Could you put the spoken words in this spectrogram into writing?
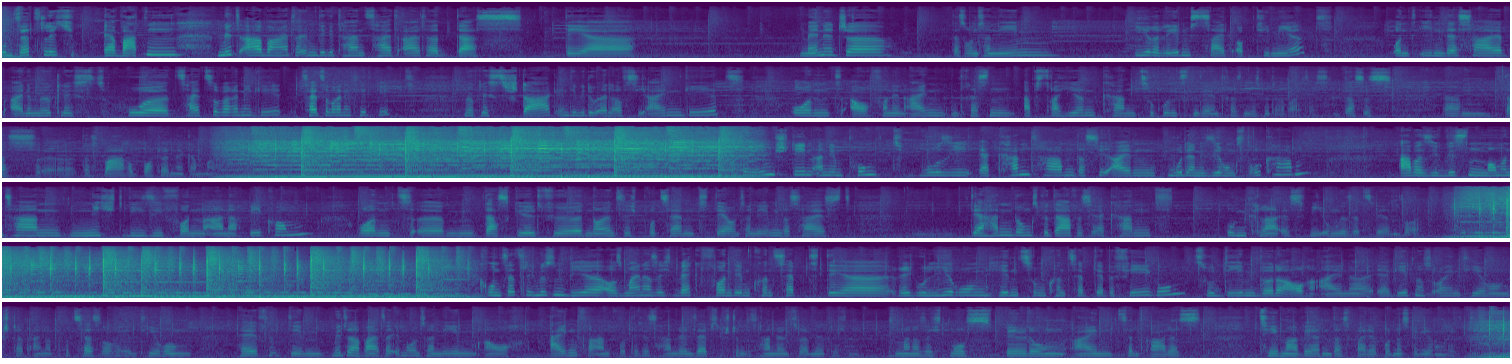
Grundsätzlich erwarten Mitarbeiter im digitalen Zeitalter, dass der Manager, das Unternehmen ihre Lebenszeit optimiert und ihnen deshalb eine möglichst hohe Zeitsouveränität, Zeitsouveränität gibt, möglichst stark individuell auf sie eingeht und auch von den eigenen Interessen abstrahieren kann zugunsten der Interessen des Mitarbeiters. Das ist ähm, das, äh, das wahre Bottleneck am Markt. Unternehmen stehen an dem Punkt, wo sie erkannt haben, dass sie einen Modernisierungsdruck haben, aber sie wissen momentan nicht, wie sie von A nach B kommen. Und ähm, das gilt für 90 Prozent der Unternehmen. Das heißt, der Handlungsbedarf ist erkannt, unklar ist, wie umgesetzt werden soll. Grundsätzlich müssen wir aus meiner Sicht weg von dem Konzept der Regulierung hin zum Konzept der Befähigung. Zudem würde auch eine Ergebnisorientierung statt einer Prozessorientierung helfen, dem Mitarbeiter im Unternehmen auch eigenverantwortliches Handeln, selbstbestimmtes Handeln zu ermöglichen. Aus meiner Sicht muss Bildung ein zentrales Thema werden, das bei der Bundesregierung liegt.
